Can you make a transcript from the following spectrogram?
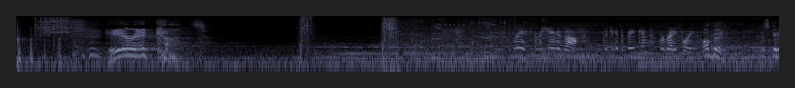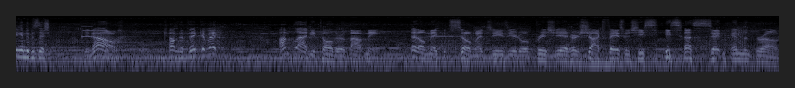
Here it comes. Rhys, the machine is off. Did you get the beacon? We're ready for you. All good. Just getting into position. You know, come to think of it, I'm glad you told her about me. It'll make it so much easier to appreciate her shocked face when she sees us sitting in the throne.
